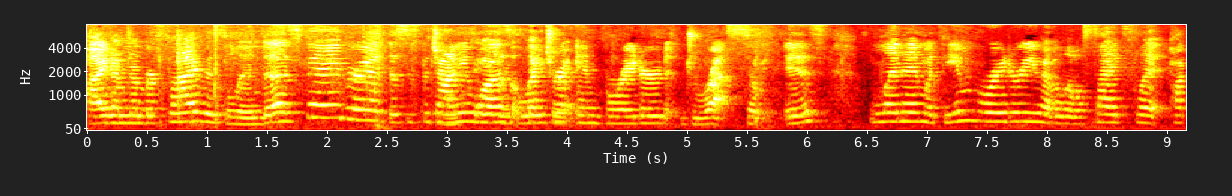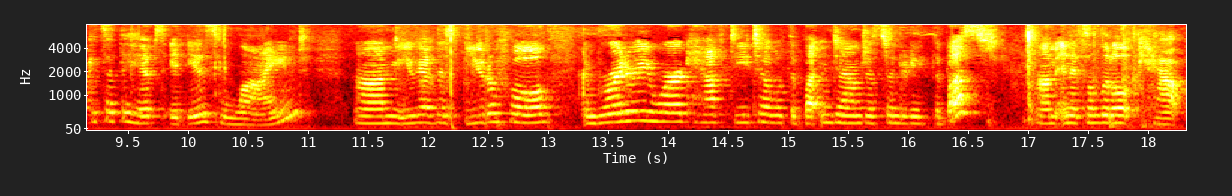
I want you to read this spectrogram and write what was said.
Item number five is Linda's favorite. This is the Johnny Was Electra favorite. embroidered dress. So it is linen with the embroidery. You have a little side slit, pockets at the hips. It is lined. Um, you have this beautiful embroidery work, half detail with the button down just underneath the bust. Um, and it's a little cap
